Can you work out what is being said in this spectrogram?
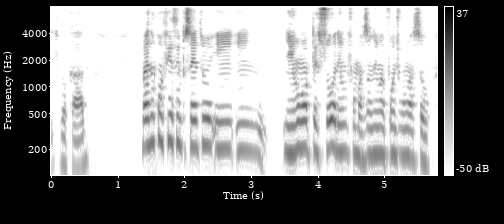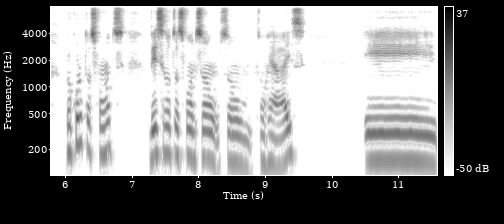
equivocado. Mas não confia 100% em, em nenhuma pessoa, nenhuma informação, nenhuma fonte de informação. Procura outras fontes, vê se as outras fontes são, são, são reais e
